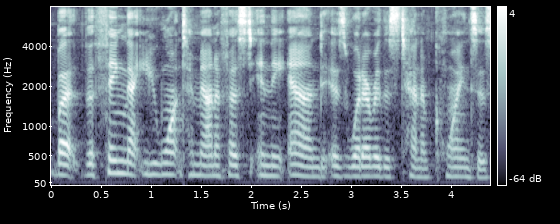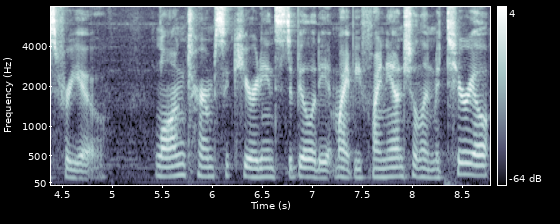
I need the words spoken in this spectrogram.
But the thing that you want to manifest in the end is whatever this Ten of Coins is for you long term security and stability. It might be financial and material,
